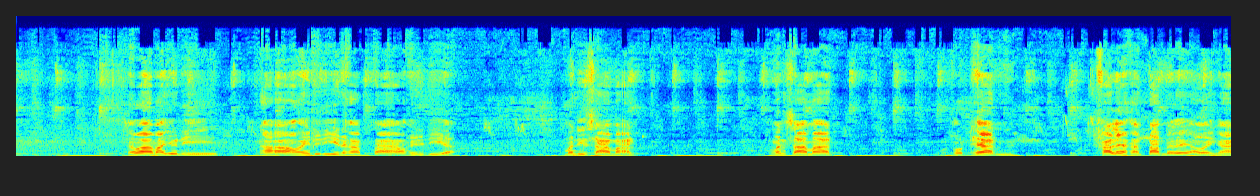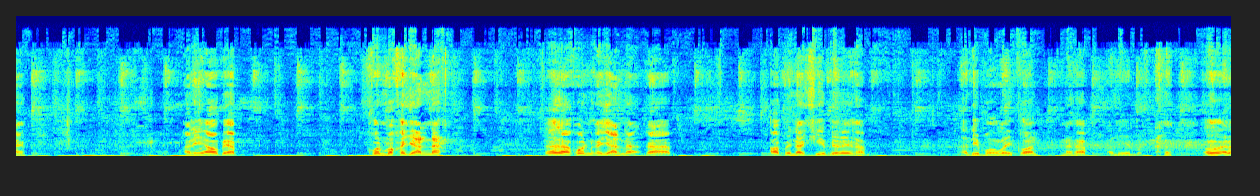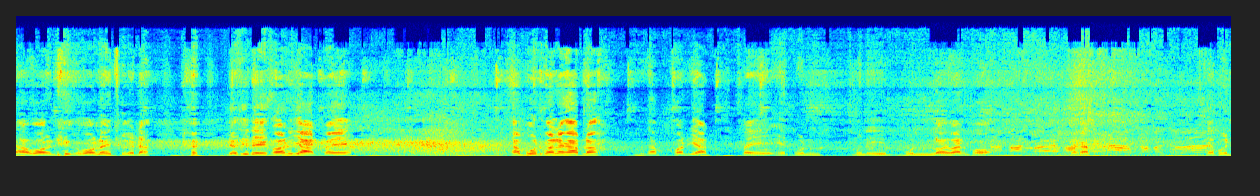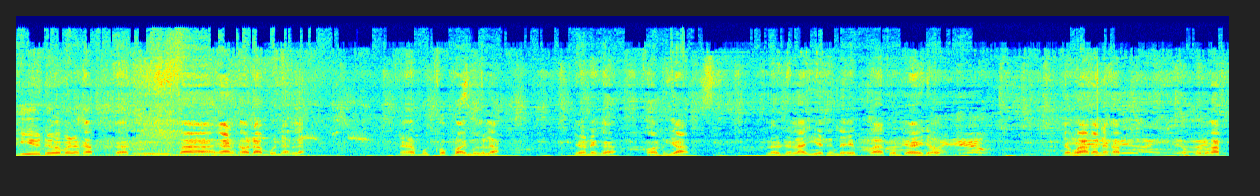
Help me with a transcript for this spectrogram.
แต่ว่ามาอยู่นี่ถ้าเอาให้ดีๆนะครับถ้าเอาให้ดีๆอะมันสามารถ มันสามารถทดแทน ขาแรกขันต่ำเลยเอาง่ายๆอันนี้เอาแบบคนบ่ขยันนะแต่ถ้าคนขยันน่ะก็เอาเป็นอาชีพไปเลยครับ อันนี้บอกไว้ก่อนนะครับ อันนี้เออเอาบอกนี่ก็บอกเลยเถื่อนนะเดี๋ยวทีเดขออนุญาตไปทำบุญก่อนนะครับเนาะครับขออนุญาตไปเฮ็ดบุญมื้อนี้บุญลอยวันพอนะครับจากพื้นที่เดิมนะครับจากที่มางานเขาดำบุญนั่นแหละ นะครับบุญครบร้อยมือแล้ว เดี๋ยวนี้ก็ขออนุญาตเราจะรายละเอียดตั้งไหนว่าสนใจเดี๋ยวจังหวะกันนะครับขอบคุณนะครับ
